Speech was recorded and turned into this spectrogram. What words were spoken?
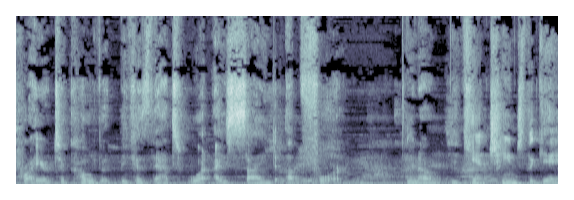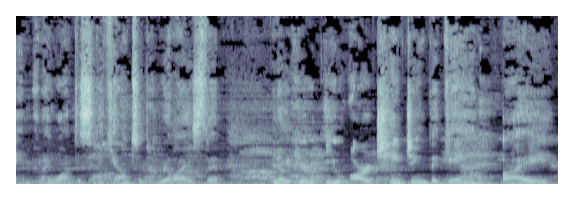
prior to COVID because that's what I signed up for. You know, you can't change the game, and I want the city council to realize that, you know, you're you are changing the game by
